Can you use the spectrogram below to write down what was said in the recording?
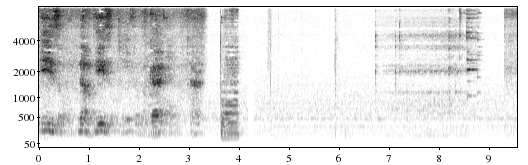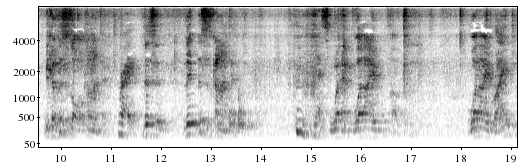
Easily. No, easily. Okay? All right. Because this is all content. Right. This is this is content. Yes. What, what I uh, what I write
